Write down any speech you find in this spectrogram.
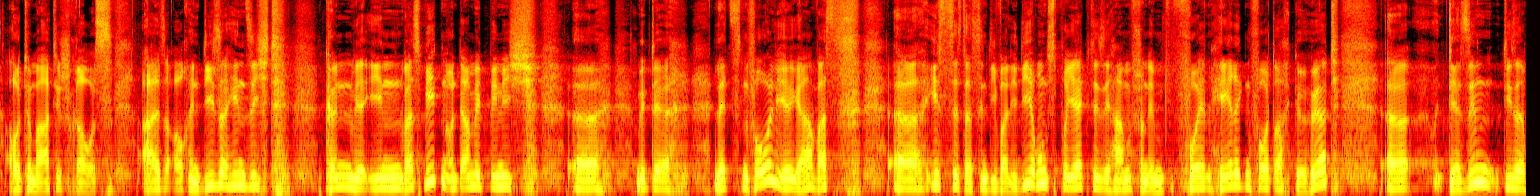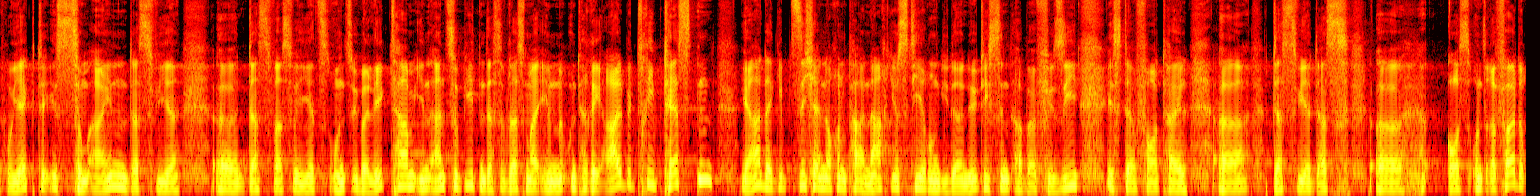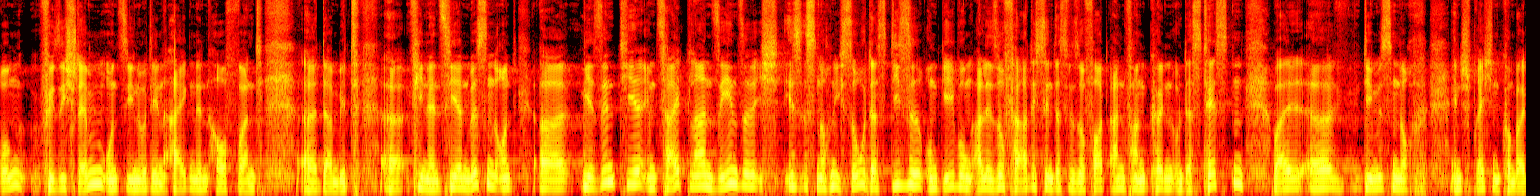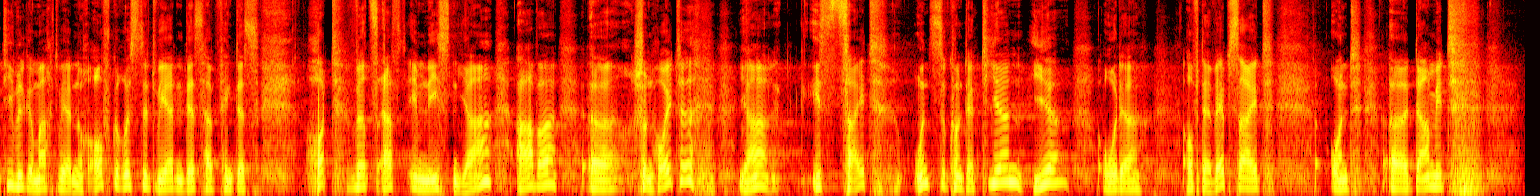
automatisch raus. Also auch in dieser Hinsicht können wir Ihnen was bieten und damit bin ich äh, mit der letzten Folie. Ja, was äh, ist es? Das sind die Validierungsprojekte. Sie haben schon im vorherigen Vortrag gehört. Äh, der Sinn dieser Projekte ist zum zum einen, dass wir äh, das, was wir jetzt uns überlegt haben, Ihnen anzubieten, dass wir das mal in, unter Realbetrieb testen. Ja, da gibt es sicher noch ein paar Nachjustierungen, die da nötig sind, aber für Sie ist der Vorteil, äh, dass wir das äh, aus unserer Förderung für sie stemmen und sie nur den eigenen Aufwand äh, damit äh, finanzieren müssen. Und äh, wir sind hier im Zeitplan, sehen Sie, ich, ist es noch nicht so, dass diese Umgebungen alle so fertig sind, dass wir sofort anfangen können und das testen, weil äh, die müssen noch entsprechend kompatibel gemacht werden, noch aufgerüstet werden. Deshalb fängt das Hot wird es erst im nächsten Jahr, aber äh, schon heute ja, ist Zeit, uns zu kontaktieren, hier oder auf der Website. Und äh, damit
